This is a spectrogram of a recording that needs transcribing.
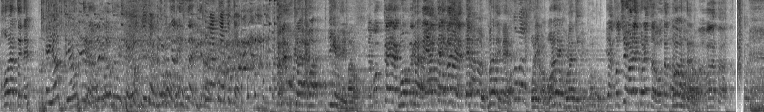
らこうやっといて。えやってやってやってやってたよ。こうやってやってたよ。じゃあお前いけて今のもう一回だもう一回やってマジやってマジで俺今笑いこらえてて今のいや途中笑いこれてたら分かった分かったやろ分かった分かった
